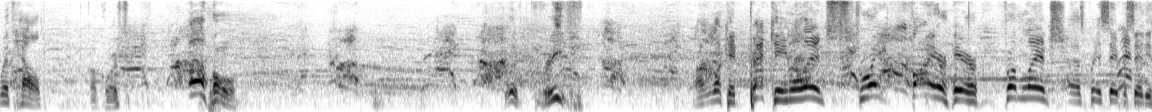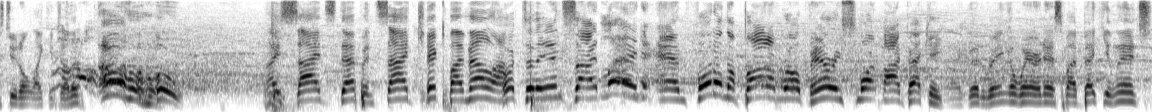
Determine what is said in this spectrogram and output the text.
with help. Of course. Oh! Good grief. And look at Becky Lynch, straight fire here from Lynch. It's pretty safe to say these two don't like each other. Oh! oh! Nice sidestep and side kick by Mella. Hook to the inside leg and foot on the bottom rope. Very smart by Becky. A good ring awareness by Becky Lynch.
